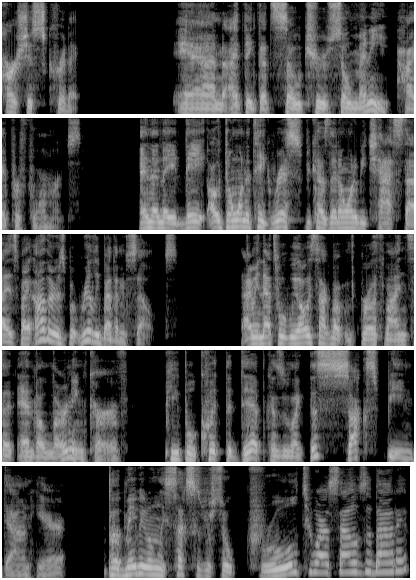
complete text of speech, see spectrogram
harshest critic? And I think that's so true of so many high performers. And then they they oh, don't want to take risks because they don't want to be chastised by others, but really by themselves. I mean, that's what we always talk about with growth mindset and the learning curve. People quit the dip because they're like, this sucks being down here. But maybe it only sucks because we're so cruel to ourselves about it.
